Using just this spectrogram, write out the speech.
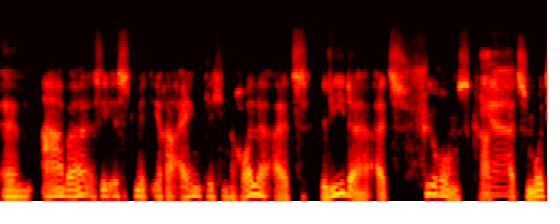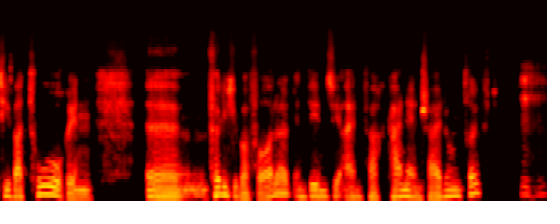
Ähm, aber sie ist mit ihrer eigentlichen Rolle als Leader, als Führungskraft, ja. als Motivatorin äh, völlig überfordert, indem sie einfach keine Entscheidungen trifft. Mhm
